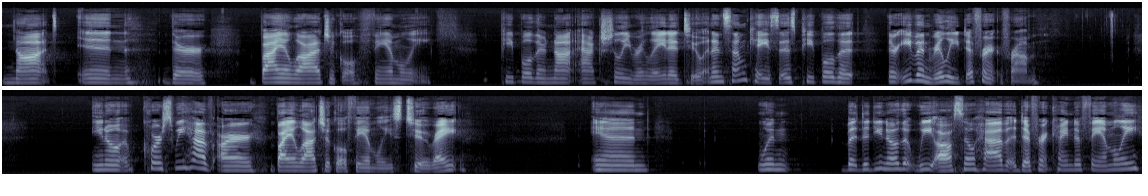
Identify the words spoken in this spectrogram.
not in their biological family, people they're not actually related to, and in some cases, people that they're even really different from. You know, of course, we have our biological families too, right? And when but did you know that we also have a different kind of family?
